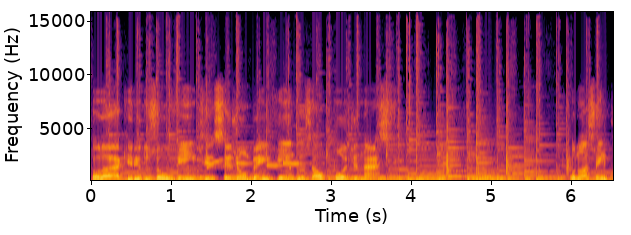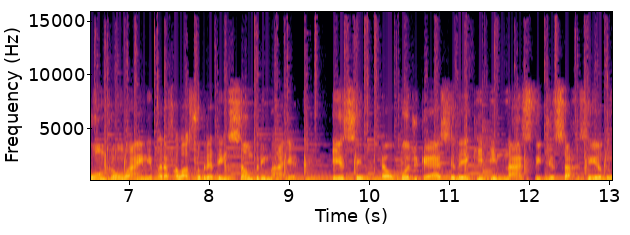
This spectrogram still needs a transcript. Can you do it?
Olá, queridos ouvintes, sejam bem-vindos ao Podnasf. O nosso encontro online para falar sobre atenção primária. Esse é o podcast da equipe NASF de Sarzedo,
